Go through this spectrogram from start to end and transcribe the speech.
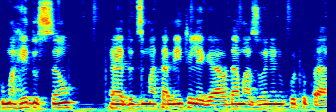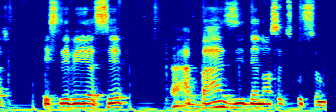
uma redução é, do desmatamento ilegal da Amazônia no curto prazo. Esse deveria ser a base da nossa discussão.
